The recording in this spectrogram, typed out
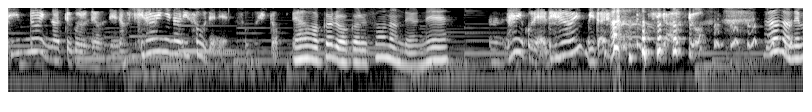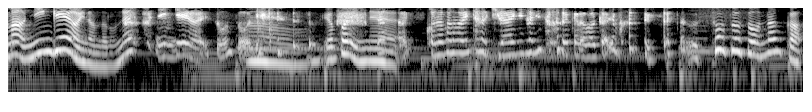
しんどいになってくるんだよね。なんか嫌いになりそうでねその人、いやわかるわかる。そうなんだよね。うん、何これ？恋愛？みたいな。違うよ。なんだね。まあ人間愛なんだろうね。人間愛。そうそう。う、ん。やっぱりね。かこのままいたら嫌いになりそうだから別れますみたいな。そうそうそう。なんか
